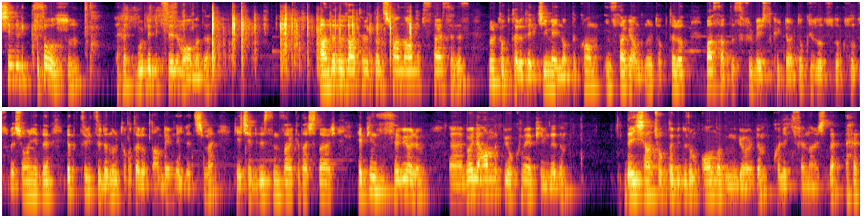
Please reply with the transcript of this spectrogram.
Şimdilik kısa olsun. Burada bitirelim olmadı. Benden özel tarot danışmanlığı almak isterseniz nurtoputarot.gmail.com Instagram'da nurtoputarot WhatsApp'ta 0544 939 35 17 ya da Twitter'da nurtoputarot'tan benimle iletişime geçebilirsiniz arkadaşlar. Hepinizi seviyorum. Ee, Böyle anlık bir okuma yapayım dedim. Değişen çok da bir durum olmadığını gördüm kolektif enerjide.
